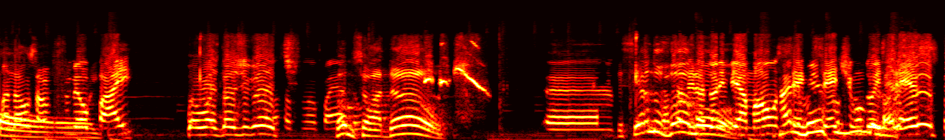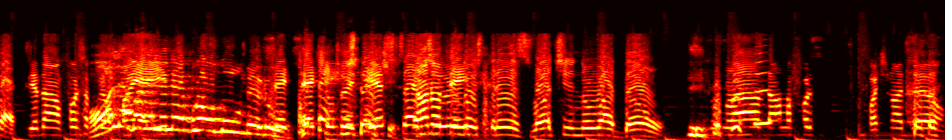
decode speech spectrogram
Mandar um salve pro meu pai. Vamos, Adão Gigante. pai. Vamos, seu Adão! É, Esse ano Nossa vereadora em vamos! Viamão, Vai, vem com o 77123. Olha aí, pai. Quiser dar uma força pro Olha, meu pai aí. ele lembrou o número! 77123. Eu anotei. 7123, vote no Adão. Vamos lá, dá uma força. Bote no Adão.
